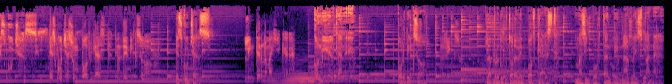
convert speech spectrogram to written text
Escuchas. Escuchas un podcast de Dixo. Escuchas Linterna Mágica con Miguel Cane. Por Dixo. Dixo. La productora de podcast más importante en habla hispana.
